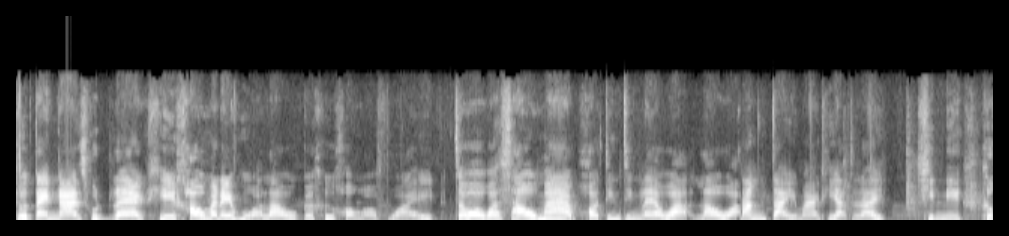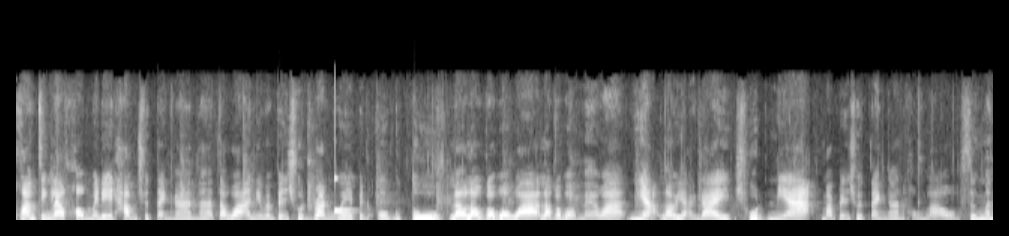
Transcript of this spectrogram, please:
ชุดแต่งงานชุดแรกที่เข้ามาในหัวเราก็คือของ Off White จะบอกว่าเศร้ามาก เพราะจริง ๆ แล้วอะเราอะตั้งใจมากที่อยากจะได้ชิ้นนี้ คือความจริงแล้วเขาไม่ได้ทำชุดแต่งงานนะ แต่ว่าอันนี้มันเป็นชุดรันเวย์เป็นโอกุตุแล้วเราก็บอกว่าเราก็บอกแม่ว่าเนี่ยเราอยากได้ชุดเนี้ยมาเป็นชุดแต่งงานของเรา ซึ่งมัน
